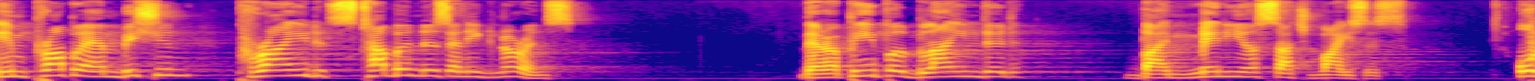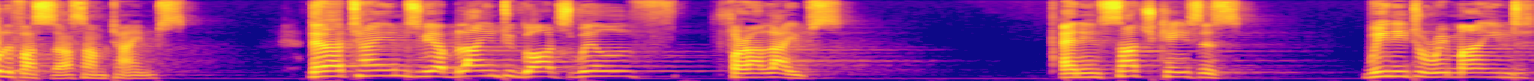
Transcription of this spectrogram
improper ambition, pride, stubbornness, and ignorance. There are people blinded by many of such vices. All of us are sometimes. There are times we are blind to God's will for our lives. And in such cases, we need to remind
